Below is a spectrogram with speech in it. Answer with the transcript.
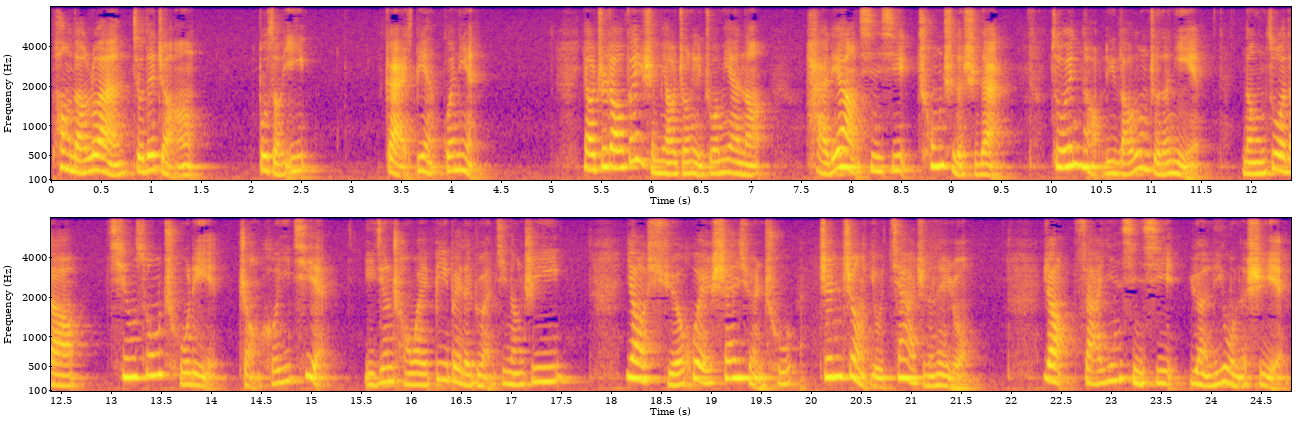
碰到乱就得整。步骤一：改变观念。要知道为什么要整理桌面呢？海量信息充斥的时代，作为脑力劳动者的你，能做到轻松处理、整合一切。已经成为必备的软技能之一，要学会筛选出真正有价值的内容，让杂音信息远离我们的视野，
